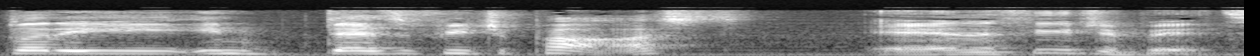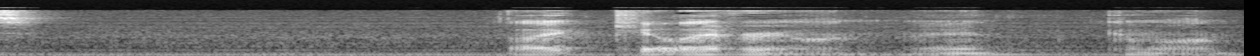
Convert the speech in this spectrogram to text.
bloody in Days of Future Past. Yeah, in the future bits. Like, kill everyone, man. Come on.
